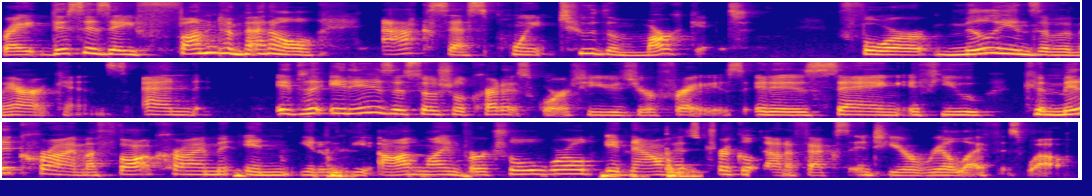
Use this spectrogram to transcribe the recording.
right? This is a fundamental access point to the market for millions of Americans. And it, it is a social credit score to use your phrase. It is saying if you commit a crime, a thought crime in you know the online virtual world, it now has trickle down effects into your real life as well.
